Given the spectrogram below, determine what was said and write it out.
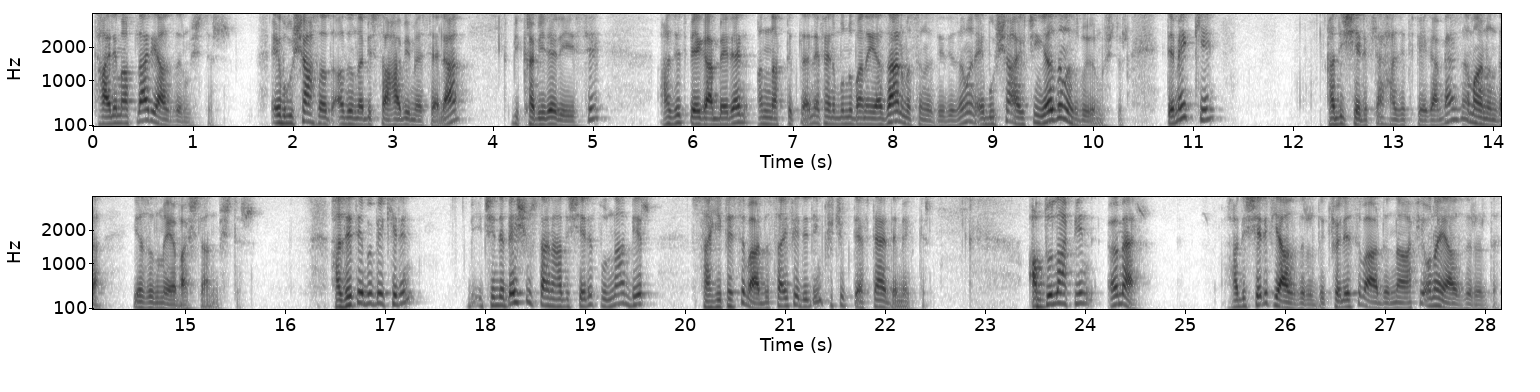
talimatlar yazdırmıştır. Ebu Şah adında bir sahabi mesela bir kabile reisi Hazreti Peygamber'in anlattıklarını efendim bunu bana yazar mısınız dediği zaman Ebu Şah için yazınız buyurmuştur. Demek ki hadis-i şerifler Hazreti Peygamber zamanında yazılmaya başlanmıştır. Hazreti Ebu Bekir'in içinde 500 tane hadis-i şerif bulunan bir sahifesi vardı. Sayfa dediğim küçük defter demektir. Abdullah bin Ömer hadis-i şerif yazdırırdı. Kölesi vardı Nafi ona yazdırırdı.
